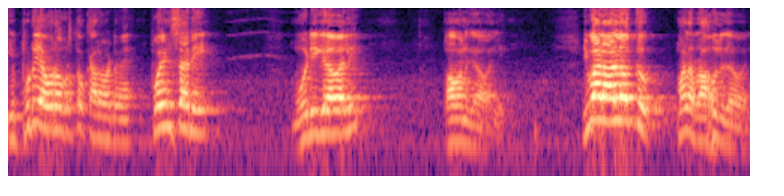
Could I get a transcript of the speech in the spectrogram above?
ఎప్పుడు ఎవరో ఒకరితో కలవడమే పోయినసారి మోడీ కావాలి పవన్ కావాలి. ఇవాళ వాళ్ళొద్దు మళ్ళీ రాహుల్ కావాలి.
